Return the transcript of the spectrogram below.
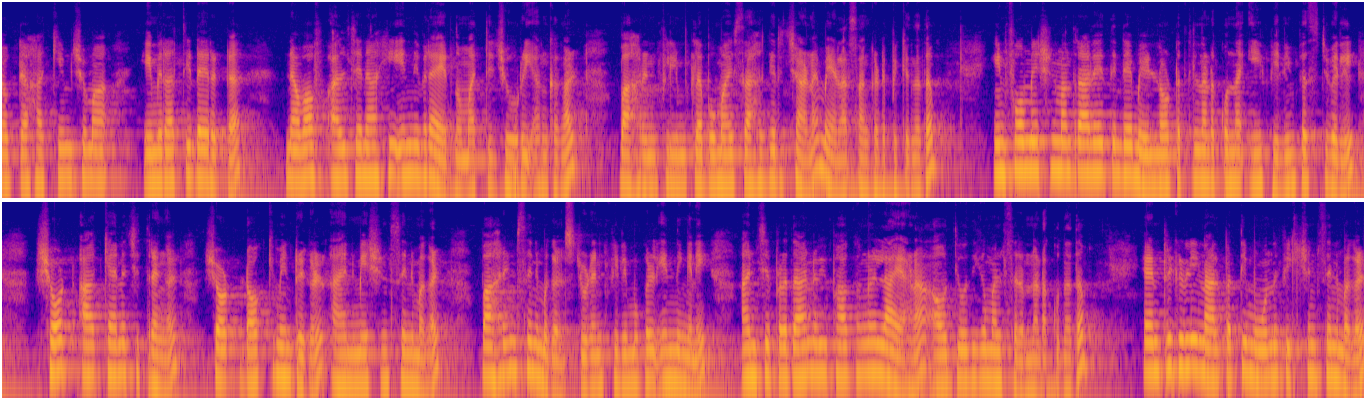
doctor Hakeem Juma Emirati director Nawaf Al Janahi എന്നിവരായിരുന്നു മറ്റ് ജൂറി അംഗങ്ങൾ. ബഹ്റിൻ ഫിലിം ക്ലബ്ബുമായി സഹകരിച്ചാണ് മേള സംഘടിപ്പിക്കുന്നത്. ഇൻഫോർമേഷൻ മന്ത്രാലയത്തിന്റെ മേൽനോട്ടത്തിൽ നടക്കുന്ന ഈ ഫിലിം ഫെസ്റ്റിവലിൽ ഷോർട്ട് ആഖ്യാന ചിത്രങ്ങൾ ഷോർട്ട് ഡോക്യുമെന്ററികൾ ആനിമേഷൻ സിനിമകൾ ബഹ്റിൻ സിനിമകൾ സ്റ്റുഡന്റ് ഫിലിമുകൾ എന്നിങ്ങനെ അഞ്ച് പ്രധാന വിഭാഗങ്ങളിലായാണ് ഔദ്യോഗിക മത്സരം നടക്കുന്നത്. എൻട്രികളിൽ നാൽപ്പത്തി മൂന്ന് ഫിക്ഷൻ സിനിമകൾ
